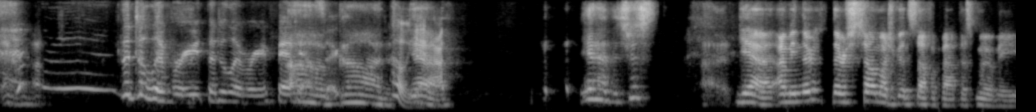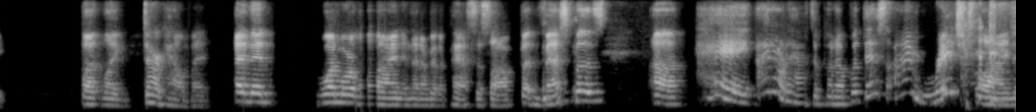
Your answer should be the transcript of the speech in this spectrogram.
the delivery, the delivery, fantastic. oh. God! Oh, yeah. yeah. It's just, uh, yeah. I mean, there's there's so much good stuff about this movie, but like Dark Helmet, and then one more line, and then I'm gonna pass this off. But Vespa's, uh, hey, I don't have to put up with this. I'm rich. Line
